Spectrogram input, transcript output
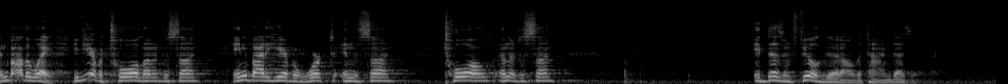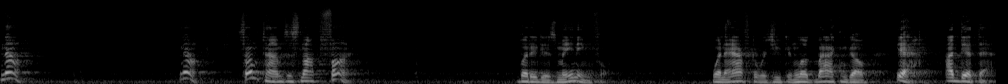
And by the way, have you ever toiled under the sun? Anybody here ever worked in the sun? Toiled under the sun? It doesn't feel good all the time, does it? No. No. Sometimes it's not fun, but it is meaningful. When afterwards you can look back and go, yeah, I did that.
